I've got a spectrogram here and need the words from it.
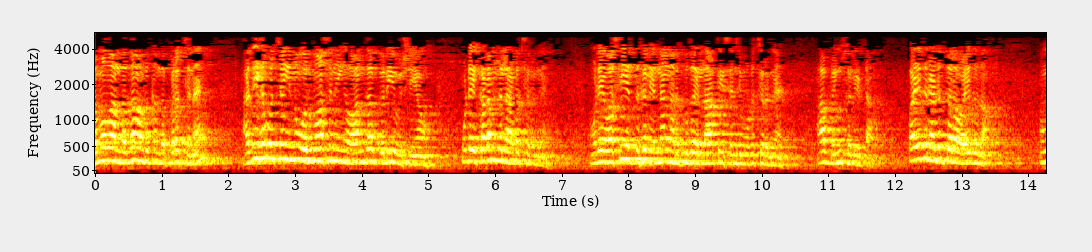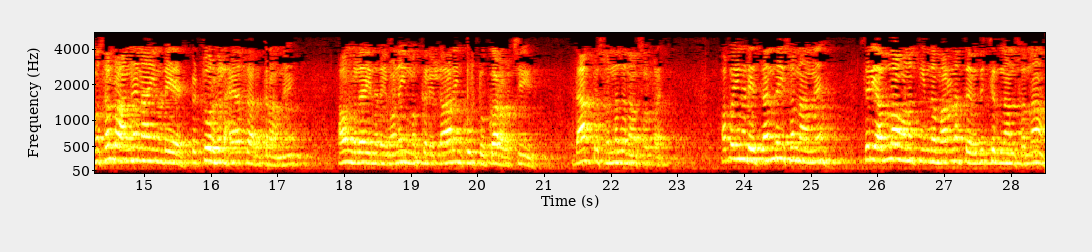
ரமதானில் தான் அவருக்கு அந்த பிரச்சனை. அதிகபட்சம் இன்னும் ஒரு மாதம் நீங்கள் வாழ்ந்தால் பெரிய விஷயம். உங்களுடைய கடன்களை அடைச்சிருங்க. உங்களுடைய வசியத்துகள் என்னென்ன இருக்குதோ எல்லாத்தையும் செஞ்சு முடிச்சிருங்க அப்படின்னு சொல்லிட்டாங்க. வயது நடுத்தர வயது தான் அவங்க சொல்கிறாங்க நான் என்னுடைய பெற்றோர்கள் ஹயாத்தாக இருக்கிறாங்க. அவங்கள என்னுடைய மனைவி மக்கள் எல்லாரையும் கூப்பிட்டு உட்கார வச்சு டாக்டர் சொன்னதை நான் சொல்கிறேன் அப்போ என்னுடைய தந்தை சொன்னாங்க சரி அல்லாஹ் உனக்கு இந்த மரணத்தை விதிச்சிருந்தான்னு சொன்னால்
